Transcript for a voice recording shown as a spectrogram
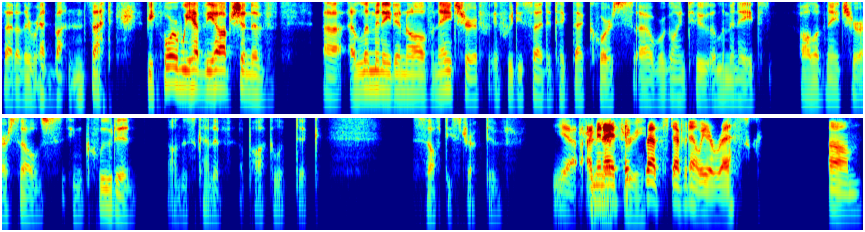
that other red button that before we have the option of uh, eliminating all of nature if, if we decide to take that course uh, we're going to eliminate all of nature ourselves included on this kind of apocalyptic self-destructive yeah, I mean, I think that's definitely a risk. Um,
